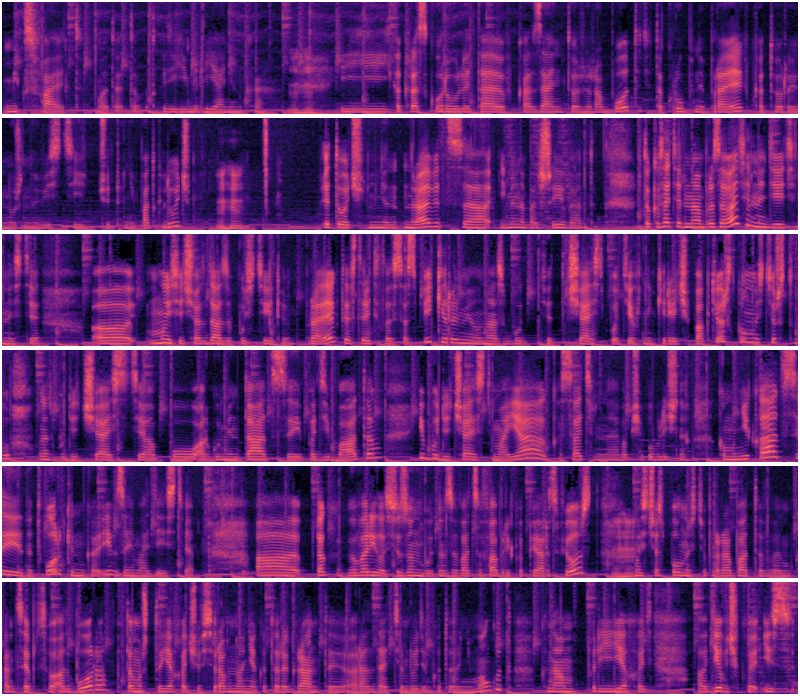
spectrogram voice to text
миксфайт, э, вот это вот, где Емельяненко. Угу. И как раз скоро улетаю в Казань тоже работать. Это крупный проект, который нужно вести чуть ли не под ключ. Угу. Это очень мне нравится, именно большие ивенты. Что касательно образовательной деятельности, э, мы сейчас, да, запустили проект, я встретилась со спикерами, у нас будет часть по технике речи, по актерскому мастерству, у нас будет часть э, по аргументации, по дебатам, и будет часть моя касательная вообще публичных коммуникаций, нетворкинга и взаимодействия. А, так как говорила, сезон будет называться «Фабрика пиар-звезд», угу. мы сейчас полностью прорабатываем концепцию отбора, потому что я хочу все равно некоторые гранты раздать тем людям, которые не могут к нам приехать. А, девочка из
